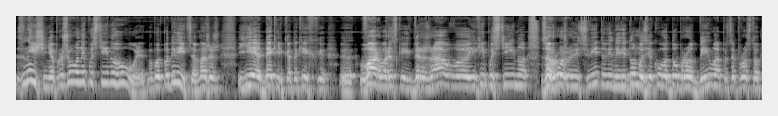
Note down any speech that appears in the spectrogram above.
знищення. Про що вони постійно говорять? Ну, бо подивіться, в нас ж є декілька таких е, варварських держав, е, які постійно загрожують світові, невідомо з якого доброго дива, це просто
